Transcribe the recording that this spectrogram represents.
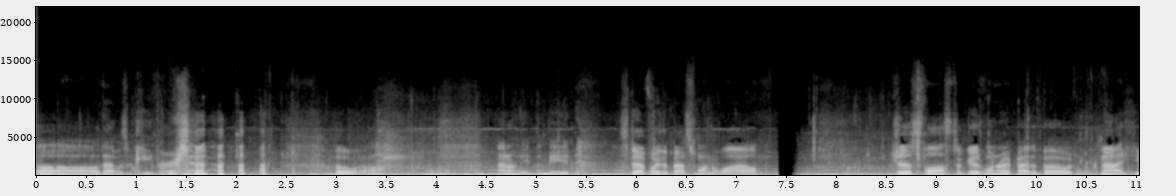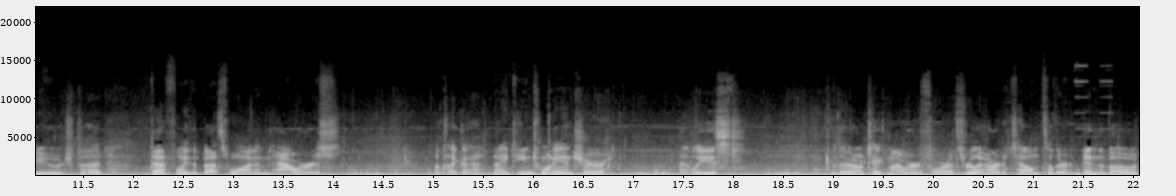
Oh, that was a keeper. oh well. I don't need the meat. It's definitely the best one in a while. Just lost a good one right by the boat. Not huge, but definitely the best one in hours. Looked like a 19, 20 incher at least. But don't take my word for it. It's really hard to tell until they're in the boat.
